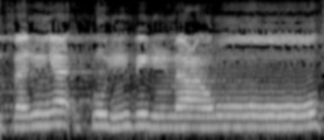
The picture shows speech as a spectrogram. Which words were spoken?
فليأكل بالمعروف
